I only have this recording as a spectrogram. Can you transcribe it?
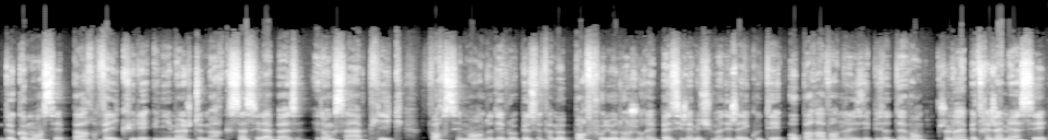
de commencer par véhiculer une image de marque. Ça, c'est la base. Et donc, ça implique forcément de développer ce fameux portfolio dont je répète, si jamais tu m'as déjà écouté auparavant dans les épisodes d'avant, je le répéterai jamais assez,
